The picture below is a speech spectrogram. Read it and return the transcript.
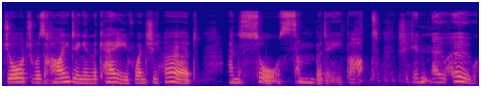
George was hiding in the cave when she heard and saw somebody, but she didn't know who.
